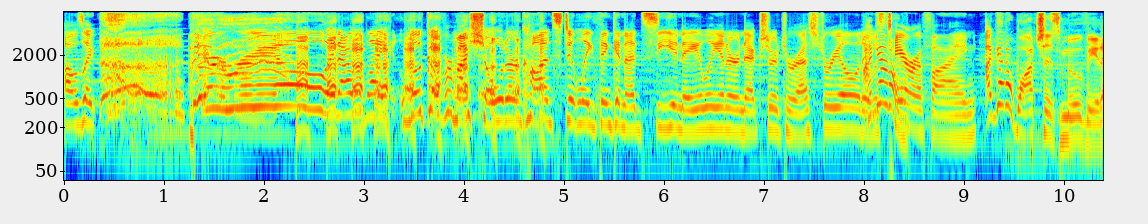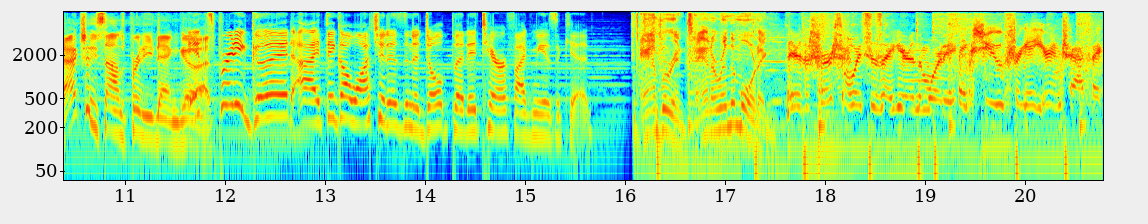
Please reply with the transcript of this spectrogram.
I was like, they're real. And I would like look over my shoulder constantly thinking I'd see an alien or an extraterrestrial, and it I was gotta- terrifying. I gotta watch this movie. It actually sounds pretty dang good. It's pretty good. I think I'll watch it as an adult, but it terrified me as a kid. Amber and Tanner in the morning They're the first voices I hear in the morning. Makes you forget you're in traffic.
